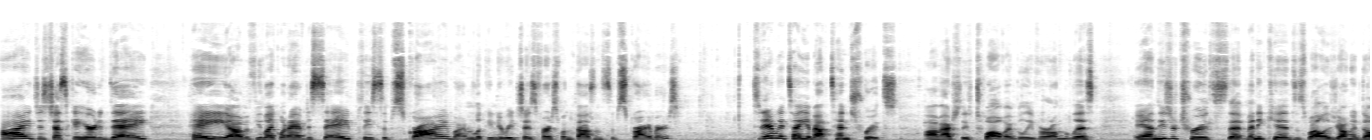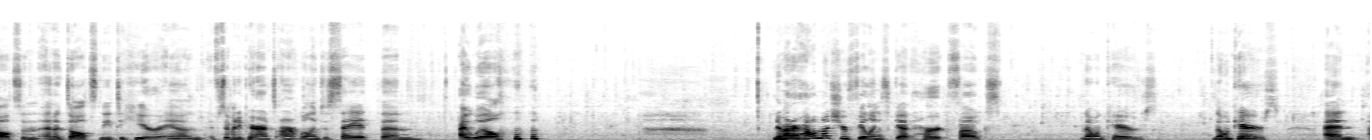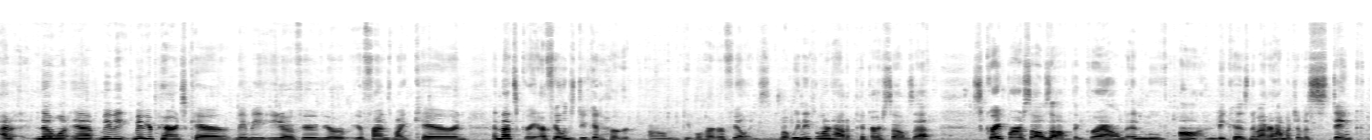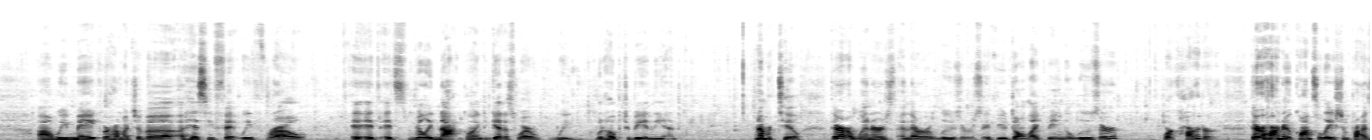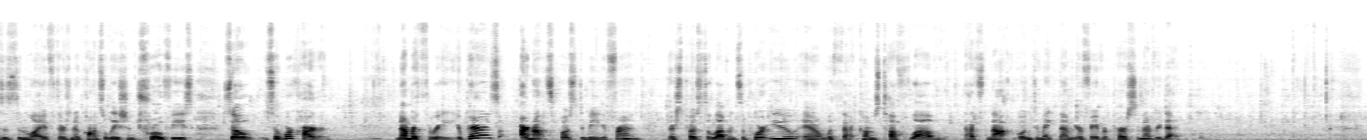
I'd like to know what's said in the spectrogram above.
Hi, just Jessica here today. Hey, um, if you like what I have to say, please subscribe. I'm looking to reach those first 1,000 subscribers. Today I'm going to tell you about 10 truths. Um, actually, 12, I believe, are on the list. And these are truths that many kids, as well as young adults and, and adults, need to hear. And if so many parents aren't willing to say it, then I will. no matter how much your feelings get hurt, folks, no one cares. No one cares and I, no one yeah, maybe maybe your parents care. Maybe you know if your your your friends might care. And and that's great. Our feelings do get hurt. Um, people hurt our feelings. But we need to learn how to pick ourselves up scrape ourselves off the ground and move on. Because no matter how much of a stink uh, we make or how much of a, a hissy fit we throw it, it, it's really not going to get us where we would hope to be in the end. Number two there are winners and there are losers. If you don't like being a loser work harder there are no consolation prizes in life. There's no consolation trophies. So, so work harder. Number three, your parents are not supposed to be your friend. They're supposed to love and support you, and with that comes tough love. That's not going to make them your favorite person every day.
